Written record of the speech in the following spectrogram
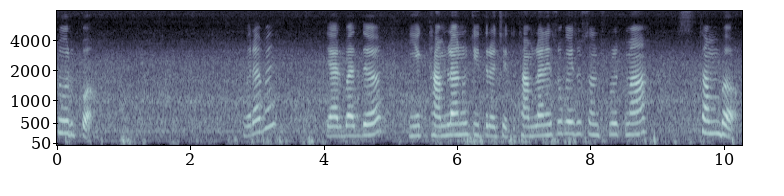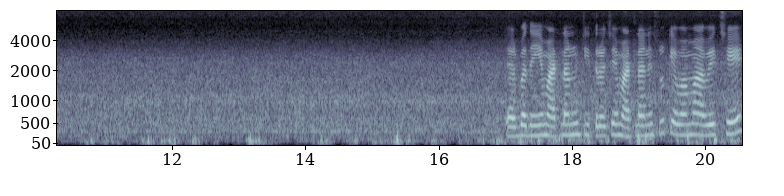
સુર્પ. બરાબર? ત્યારબાદ અહીં એક થાંભલાનું ચિત્ર છે. તો થાંભલાને શું કહીશું? સંસ્કૃતમાં સ્તંભ. ત્યારબાદ અહીંયા માટલાનું ચિત્ર છે. માટલાને શું કહેવામાં આવે છે?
